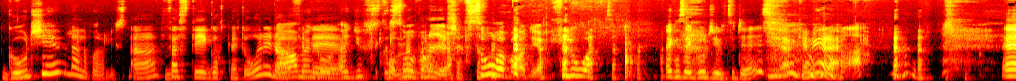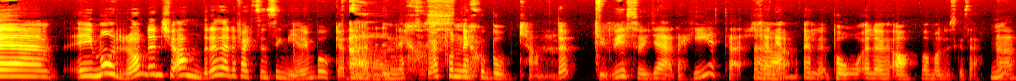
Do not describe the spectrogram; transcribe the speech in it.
God jul alla våra lyssnare. Ja, fast det är gott nytt år idag. Ja men det, ja, just det, kommer så på det nyårsafton. Så var det ja, förlåt. Jag kan säga god jul till dig. Ja, kan du göra. Eh, imorgon den 22 är det faktiskt en signering bokad här Ah, i Nässjö på. Nässjö bokhandel. Du är så jävla het här känner Ja, jag. eller på, eller ja vad man nu ska säga. Mm. Ja.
